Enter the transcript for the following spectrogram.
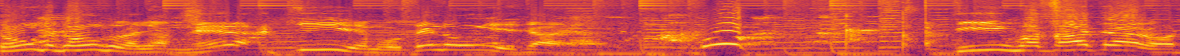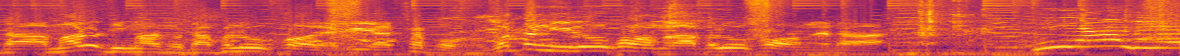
ဒုံးတဒုံးဆိုတာကြောင့်နဲတာအကြီးတယ်မို့တင်းတုံးကြီးကြတယ်ဒီဝတ်သားကြတော့ဒါအမားတို့ဒီမှာဆိုဒါဘလို့ခေါ်လဲဒီကချက်ပုံဝတ်တနီလို့ခေါ်မလားဘလို့ခေါ်မလဲဒါ ဒီရလူတွေ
